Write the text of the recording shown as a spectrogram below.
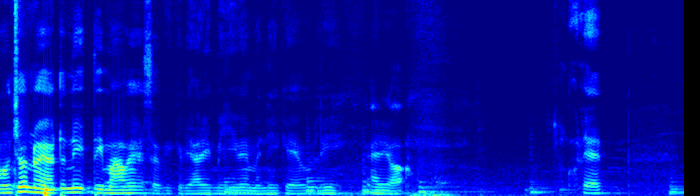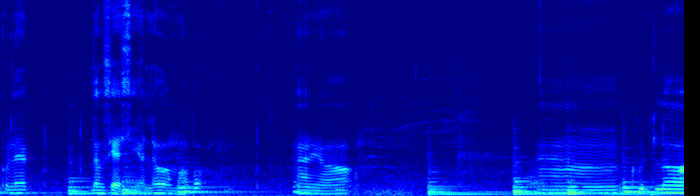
မောင်ချွတ်နွယ်ကတနေ့တေးမှာပဲဆိုပြီးကြပြားတွေမရေးပဲမနေခဲ့ဘူးလေအဲဒီတော့ကိုလည်းကိုလည်းလောက်ဆက်စီအလောက်အောင်ပါပေါ့အဲဒီတော့အမ်ခုလော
